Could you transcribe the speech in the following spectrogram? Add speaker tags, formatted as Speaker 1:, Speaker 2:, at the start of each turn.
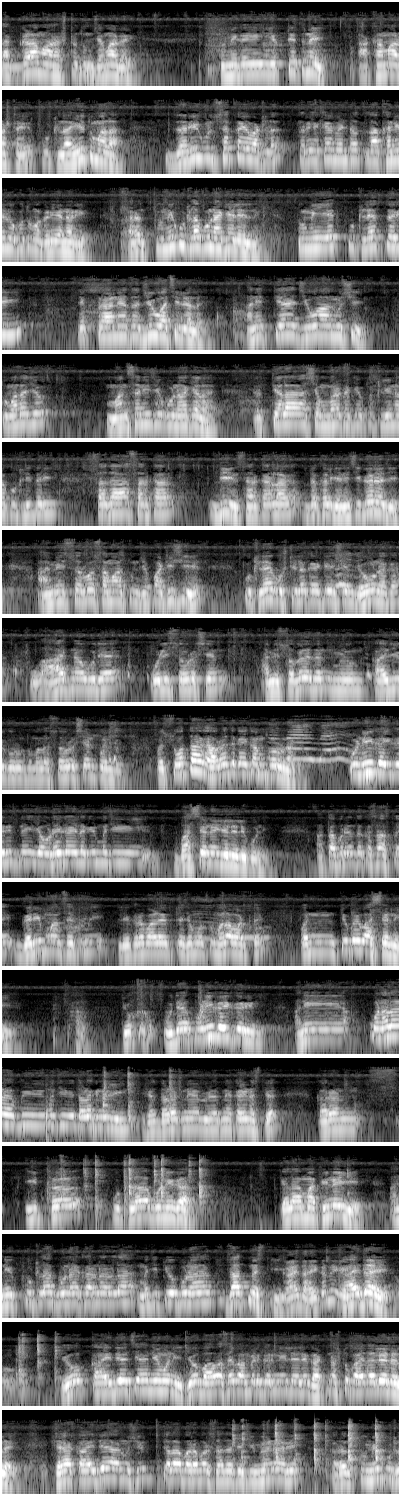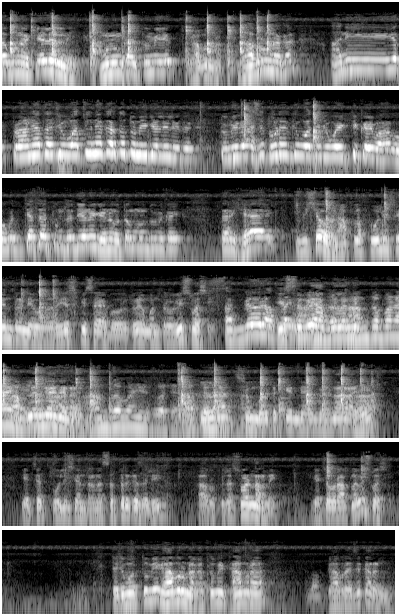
Speaker 1: सगळा महाराष्ट्र तुमच्या मागं आहे. तुम्ही काही एकटेच नाही. अख्खा महाराष्ट्र आहे. कुठलाही तुम्हाला जरी उलसक काही वाटलं तर एका मिनिटात लाखांनी लोक तुम्हाकडे येणार आहे कारण तुम्ही कुठला गुन्हा केलेला नाही. तुम्ही एक कुठल्याच तरी एक प्राण्याचा जीव वाचिलेला आहे. आणि त्या जीवानुषी तुम्हाला जे माणसाने जे गुन्हा केला आहे तर त्याला शंभर टक्के कुठली ना कुठली तरी सदा सरकार देईन. सरकारला दखल घेण्याची गरज आहे. आम्ही सर्व समाज तुमच्या पाठीशी आहे. कुठल्याही गोष्टीला काही टेन्शन घेऊ नका. आज ना उद्या पोलीस संरक्षण. आम्ही सगळेजण मिळून काळजी करून तुम्हाला संरक्षण पण देऊ. पण स्वतः घाबरायचं काही काम करू नका. कोणी काही करीत नाही. एवढे काही लगे म्हणजे भाष्य नाही गेलेले कोणी. आतापर्यंत कसं असतंय गरीब माणसं आहे तुम्ही लेकरं बाळ आहेत त्याच्यामुळे तुम्हाला वाटतंय पण ते काही भाष्य नाही आहे हां. तो उद्या कोणी काही करीन. आणि कोणाला बी म्हणजे दडकणे देईन. ह्या दडकण्या बिळकण्या काही नसत्या कारण इथं कुठला गुन्हेगार त्याला माफी नाही आहे आणि कुठला गुन्हा करणाऱ्याला म्हणजे तो गुन्हा जात नसती.
Speaker 2: कायदा आहे का नाही?
Speaker 1: कायदा आहे.
Speaker 2: हो.
Speaker 1: ह्यो कायद्याच्या नियमाने जो बाबासाहेब आंबेडकरांनी लिहिले घटनाच तो कायदा लिहिलेला आहे. ह्या कायद्यानुसार त्याला बरोबर सजा त्याची मिळणार आहे. कारण तुम्ही कुठला गुन्हा केलेला नाही. म्हणून काय तुम्ही एक
Speaker 2: घाबरू नका.
Speaker 1: घाबरू नका. आणि एक प्राण्याचा जीव वाचवण्याकरता तुम्ही गेलेले ते. तुम्ही काय असे थोडे किंवा त्याचे वैयक्तिक काही वा- वा- त्याचं तुमचं देणं घेणं होतं म्हणून तुम्ही काही. तर ह्या विषयावर
Speaker 2: आपला पोलीस यंत्रणेवर एस पी साहेबावर गृहमंत्र्यावर विश्वास आहे
Speaker 1: सगळं
Speaker 2: ते
Speaker 1: आपलं
Speaker 2: सगळे आपल्याला
Speaker 3: आमचं पण आहे.
Speaker 2: आपल्याला न्याय देणार आहे.
Speaker 3: आमचं पण विश्वास आहे.
Speaker 2: आपल्याला शंभर टक्के न्याय मिळणार आहे. याच्यात पोलीस यंत्रणा सतर्क झाली. आरोपीला सोडणार नाही. याच्यावर आपला विश्वास आहे. त्याच्यामुळे तुम्ही घाबरू नका. तुम्ही ठाम राहा. घाबरायचं कारण नाही.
